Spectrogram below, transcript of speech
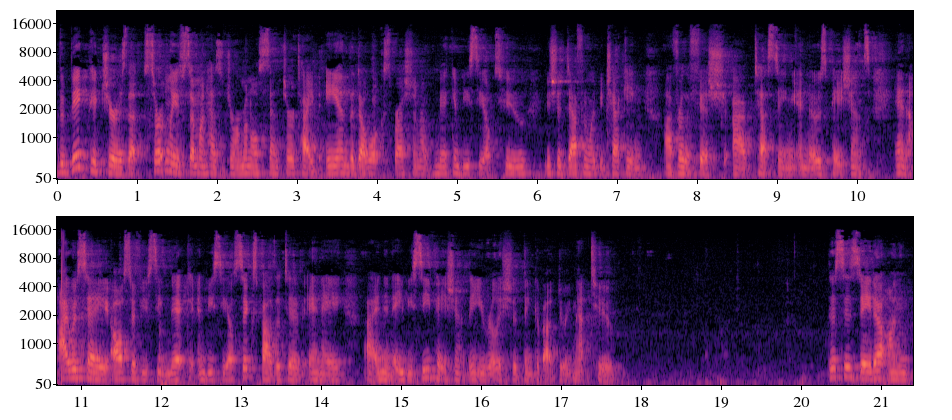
the big picture is that certainly if someone has germinal center type and the double expression of MYC and BCL2, you should definitely be checking uh, for the FISH uh, testing in those patients. And I would say also if you see MYC and BCL6 positive in a uh, in an ABC patient, that you really should think about doing that too. This is data on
